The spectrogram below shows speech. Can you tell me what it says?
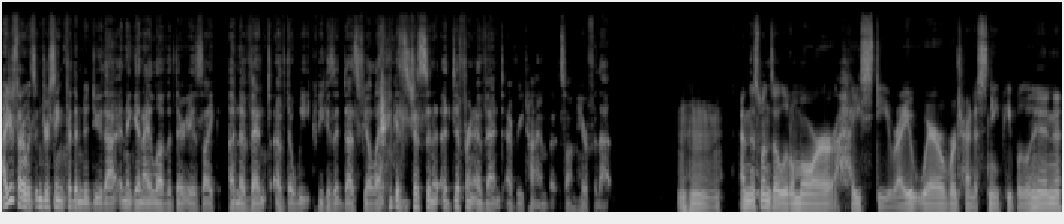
I just thought it was interesting for them to do that. And again, I love that there is like an event of the week because it does feel like it's just an, a different event every time. But so I'm here for that. hmm And this one's a little more heisty, right? Where we're trying to sneak people in.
